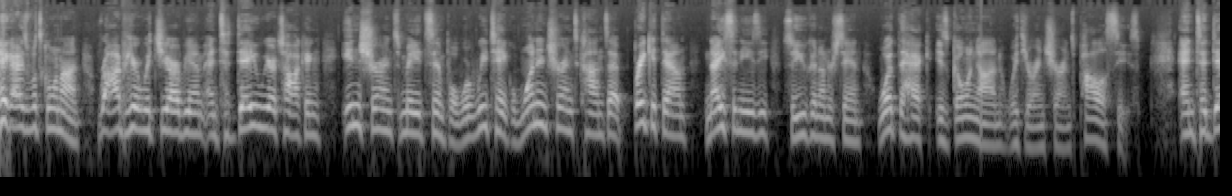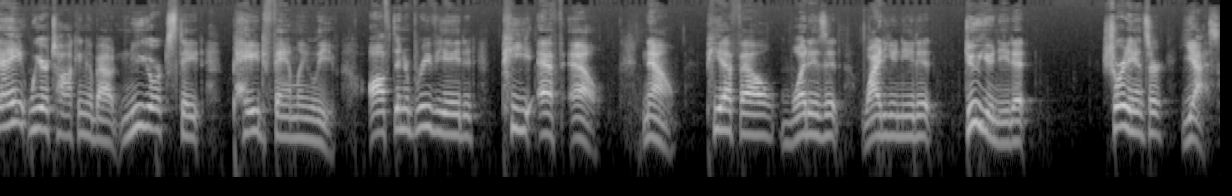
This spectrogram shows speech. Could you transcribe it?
Hey guys, what's going on? Rob here with GRBM, and today we are talking insurance made simple, where we take one insurance concept, break it down nice and easy so you can understand what the heck is going on with your insurance policies. And today we are talking about New York State paid family leave, often abbreviated PFL. Now, PFL, what is it? Why do you need it? Do you need it? Short answer, yes.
